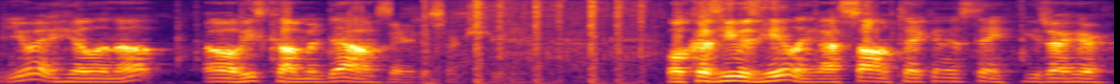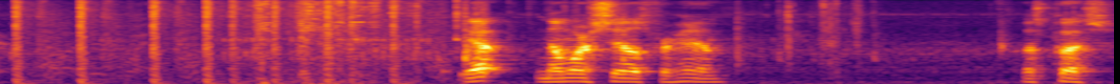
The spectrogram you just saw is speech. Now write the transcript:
You ain't healing up. Oh, he's coming down. Started shooting. Well, because he was healing. I saw him taking his thing. He's right here. Yep, no more shields for him. Let's push.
